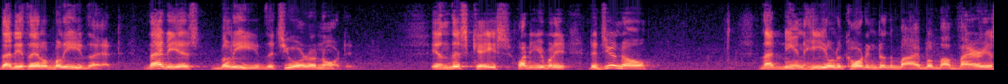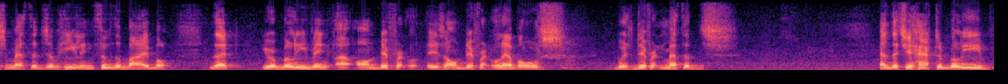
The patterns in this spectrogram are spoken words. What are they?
that if they'll believe that, that is, believe that you are anointed. In this case, what do you believe? Did you know that being healed according to the Bible by various methods of healing through the Bible, that you're believing uh, on different is on different levels with different methods, and that you have to believe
